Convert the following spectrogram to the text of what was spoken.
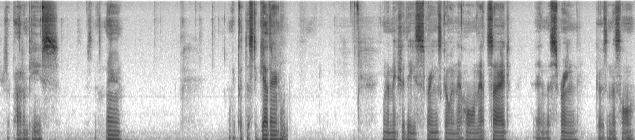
Here's our bottom piece there. We put this together. I want to make sure these springs go in that hole on that side, and the spring goes in this hole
